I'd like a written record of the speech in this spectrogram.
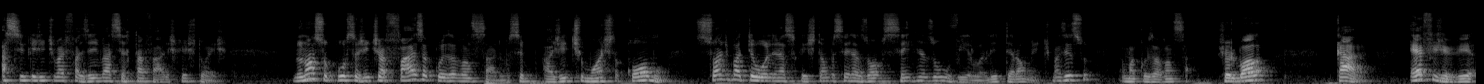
assim que a gente vai fazer e vai acertar várias questões. No nosso curso, a gente já faz a coisa avançada. Você, a gente mostra como, só de bater o olho nessa questão, você resolve sem resolvê-la, literalmente. Mas isso é uma coisa avançada. Show de bola? Cara, FGV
